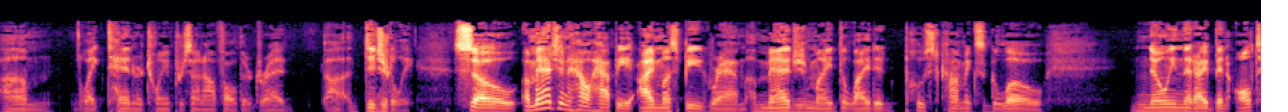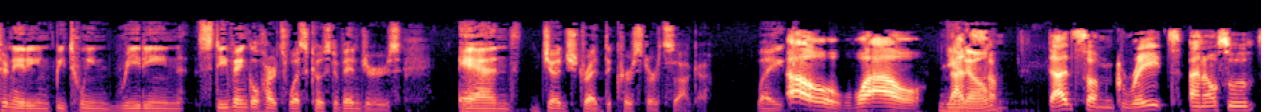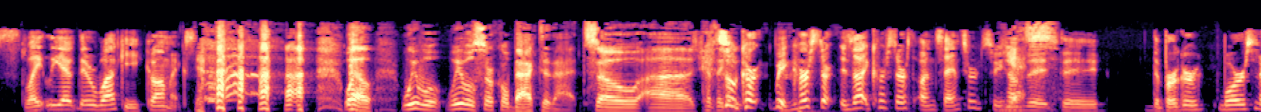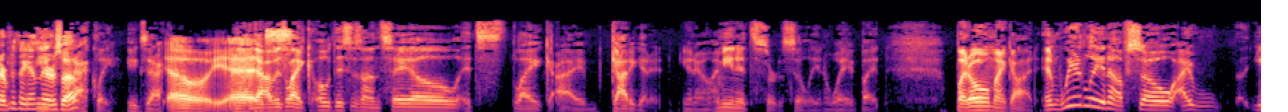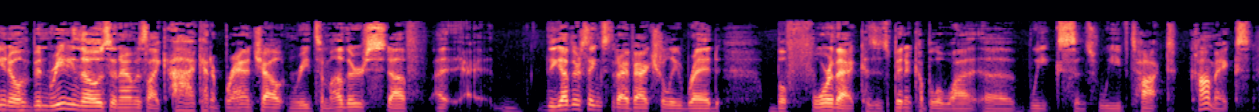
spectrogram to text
um, like 10 or 20 percent off all their Dredd uh, digitally. So imagine how happy I must be, Graham. Imagine my delighted post comics glow, knowing that I've been alternating between reading Steve Englehart's West Coast Avengers and Judge Dredd: The Cursed Earth Saga. Like, Oh wow! You that's know? some, that's some great and also slightly out there wacky comics. well, we will we will circle back to that. So, uh, so do- Cur- wait, Cursed Earth is that Cursed Earth uncensored? So you have the the the Burger Wars and everything in there as well. exactly, exactly. Oh yes. And I was like, oh, this is on sale. It's like I got to get it. You know, I mean, it's sort of silly in a way, but but oh my god! And weirdly enough, so I, you know, have been reading those, and I was like, ah, I got to branch out and read some other stuff. I, I, the other things that I've actually read before that, because it's been a couple of uh, weeks since we've talked comics,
